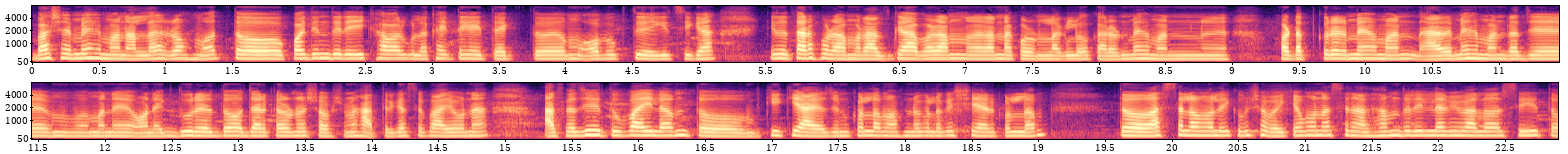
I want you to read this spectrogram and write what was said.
বাসায় মেহমান আল্লাহর রহমত। তো কয়দিন ধরে এই খাবারগুলো খাইতে, খাইতে একদম অভুক্ত হয়ে গেছি গা। কিন্তু তারপর আমার আজকে আবার রান্না, রান্না করন লাগল। কারণ মেহমান হঠাৎ করে মেহমান আর মেহমানরা যে মানে অনেক দূরের দ যার কারণে সবসময় হাতের কাছে পাইও না। আজকে যেহেতু পাইলাম তো কি, কি আয়োজন করলাম আপনাদের লগে শেয়ার করলাম। তো আসসালামু আলাইকুম সবাই কেমন আছেন? আলহামদুলিল্লাহ আমি ভালো আছি। তো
